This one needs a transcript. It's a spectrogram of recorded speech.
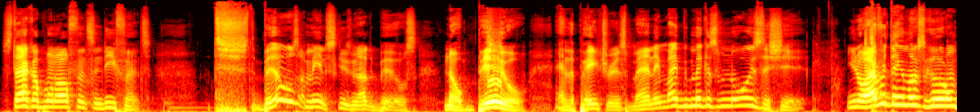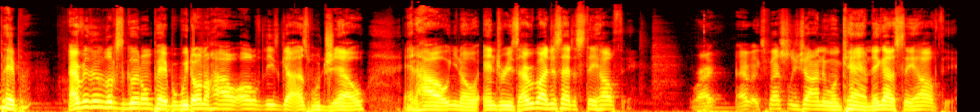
Stack up on offense and defense. The Bills, I mean, excuse me, not the Bills. No, Bill and the Patriots, man, they might be making some noise this year. You know, everything looks good on paper. Everything looks good on paper. We don't know how all of these guys will gel and how, you know, injuries. Everybody just had to stay healthy, right? Especially Jonnu and Cam. They got to stay healthy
